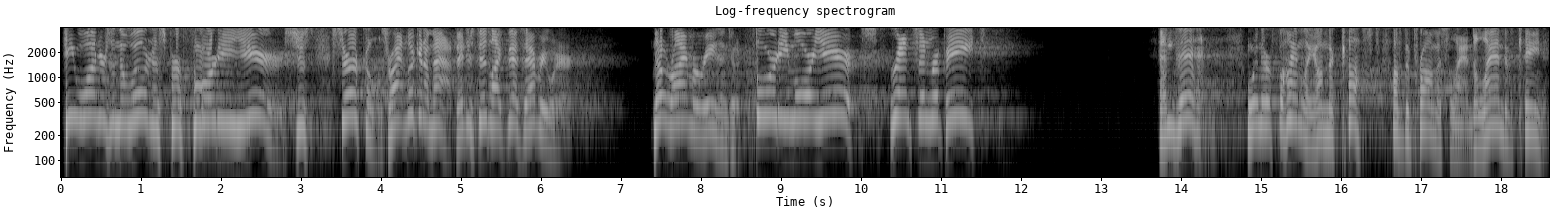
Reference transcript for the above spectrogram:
he wanders in the wilderness for 40 years, just circles, right? Look at a map. They just did like this everywhere. No rhyme or reason to it. 40 more years, rinse and repeat. And then, when they're finally on the cusp of the promised land, the land of Canaan,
